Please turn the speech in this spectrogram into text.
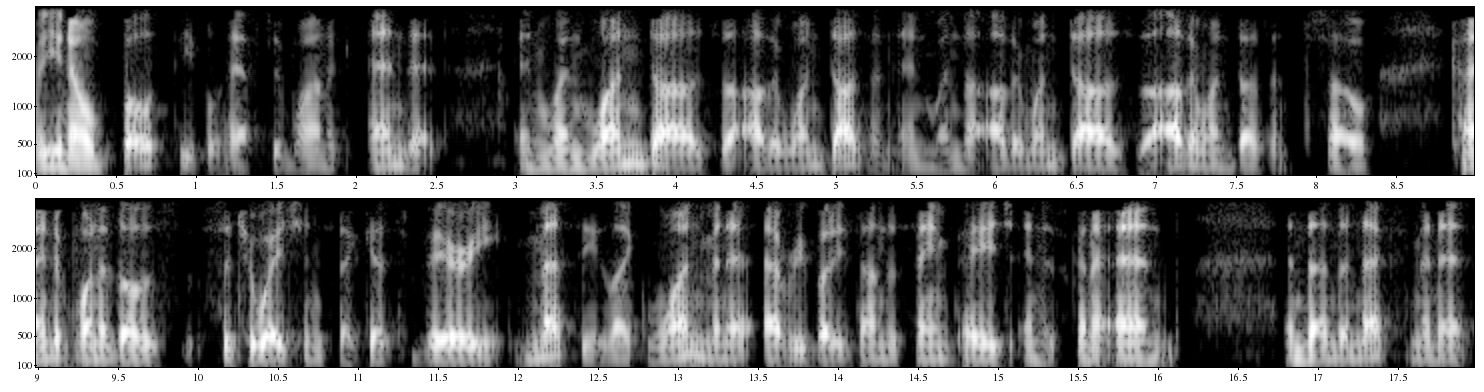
you know, both people have to want to end it. And when one does, the other one doesn't. And when the other one does, the other one doesn't. So kind of one of those situations that gets very messy. Like one minute everybody's on the same page and it's going to end. And then the next minute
